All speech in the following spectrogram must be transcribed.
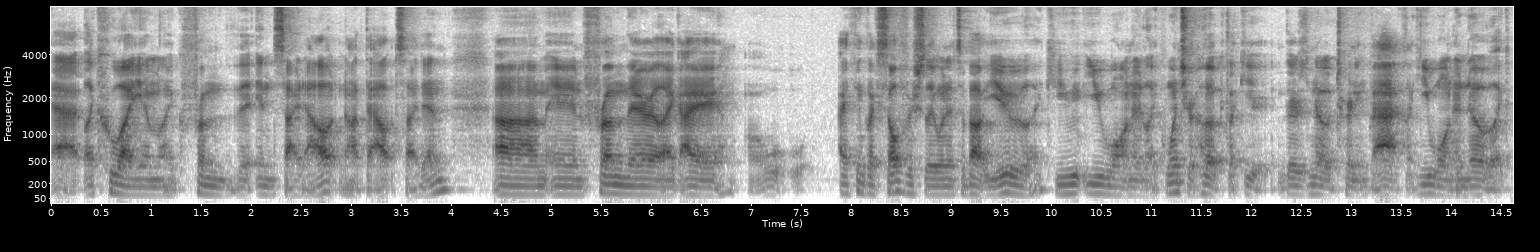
at like who I am like from the inside out, not the outside in. Um, and from there, like I, I think like selfishly when it's about you, like you you want to like once you're hooked, like you there's no turning back. Like you want to know like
